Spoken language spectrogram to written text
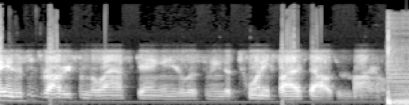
Hey, this is Robbie from The Last Gang, and you're listening to 25,000 Miles.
